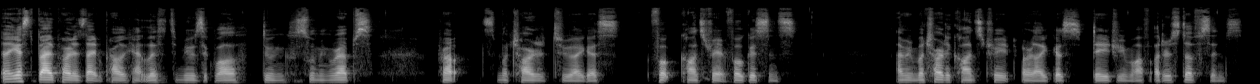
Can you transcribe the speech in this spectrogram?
and I guess the bad part is that you probably can't listen to music while doing swimming reps. It's much harder to, I guess, fo- concentrate and focus since I mean, much harder to concentrate or like guess daydream off other stuff since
